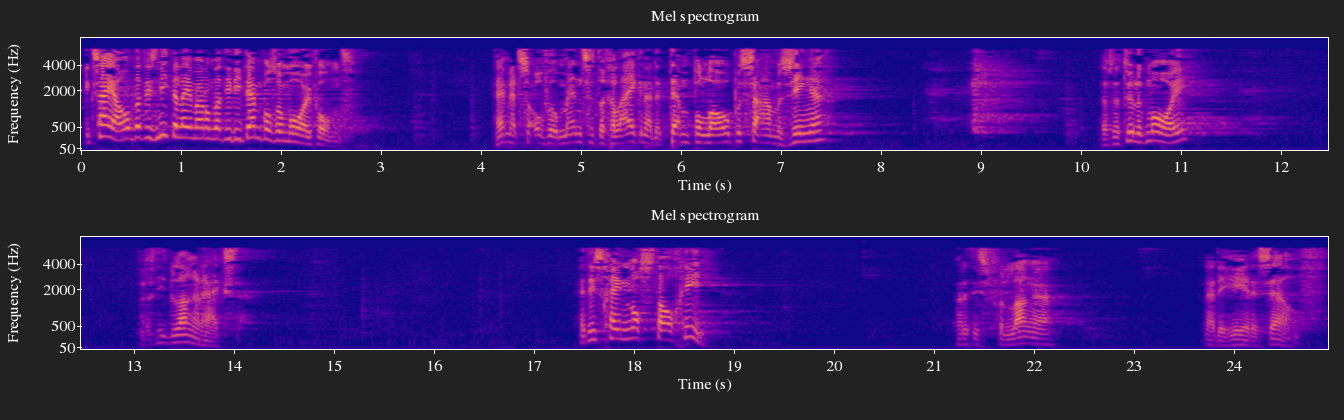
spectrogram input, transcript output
Ik zei al, dat is niet alleen maar omdat hij die tempel zo mooi vond. He, met zoveel mensen tegelijk naar de tempel lopen, samen zingen. Dat is natuurlijk mooi, maar dat is niet het belangrijkste. Het is geen nostalgie, maar het is verlangen naar de Heere zelf.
